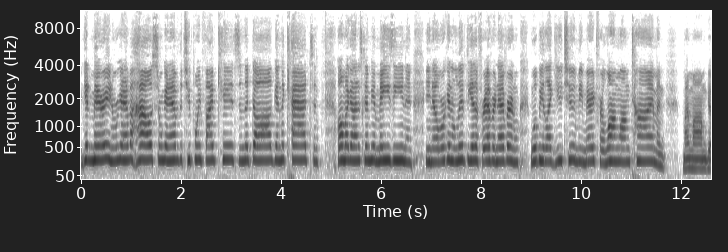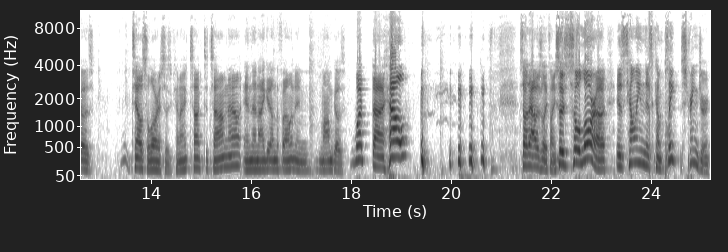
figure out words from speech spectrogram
get married. And we're going to have a house. And we're going to have the 2.5 kids and the dog and the cat. And, oh my God, it's going to be amazing. And, you know, we're going to live together forever and ever. And we'll be like you two and be married for a long, long time. And my mom goes, tells Dolores, says, Can I talk to Tom now? And then I get on the phone and mom goes, What the hell? So that was really funny. So so Laura is telling this complete stranger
